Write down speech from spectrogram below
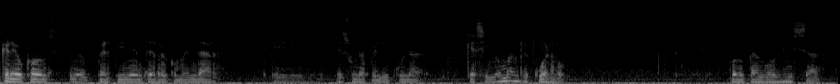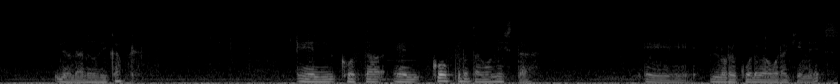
creo con, pertinente recomendar, es una película que si no mal recuerdo, protagoniza Leonardo DiCaprio. El, el coprotagonista, no recuerdo ahora quién es,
